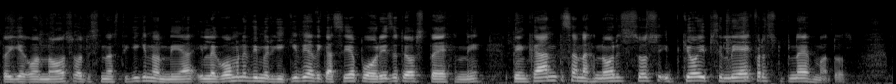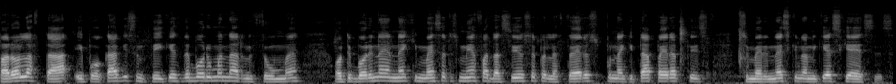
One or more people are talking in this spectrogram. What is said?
το γεγονός ότι στην αστική κοινωνία η λεγόμενη δημιουργική διαδικασία που ορίζεται ως τέχνη την κάνει της αναγνώρισης ως η πιο υψηλή έκφραση του πνεύματος. Παρ' όλα αυτά, υπό κάποιες συνθήκες δεν μπορούμε να αρνηθούμε ότι μπορεί να ενέχει μέσα της μια φαντασίωση απελευθέρωση που να κοιτά πέρα από τις σημερινές κοινωνικές σχέσεις.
